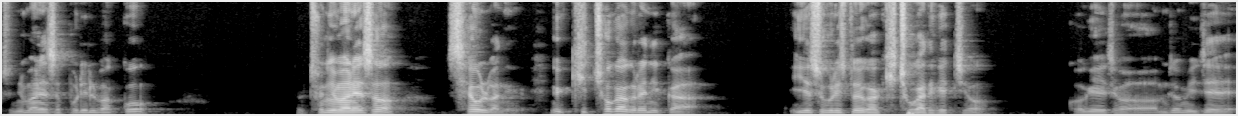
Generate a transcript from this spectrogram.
주님 안에서 뿌리를 받고 주님 안에서 세월 받는 거예요. 기초가 그러니까 예수 그리스도가 기초가 되겠죠. 거기에 점점 이제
